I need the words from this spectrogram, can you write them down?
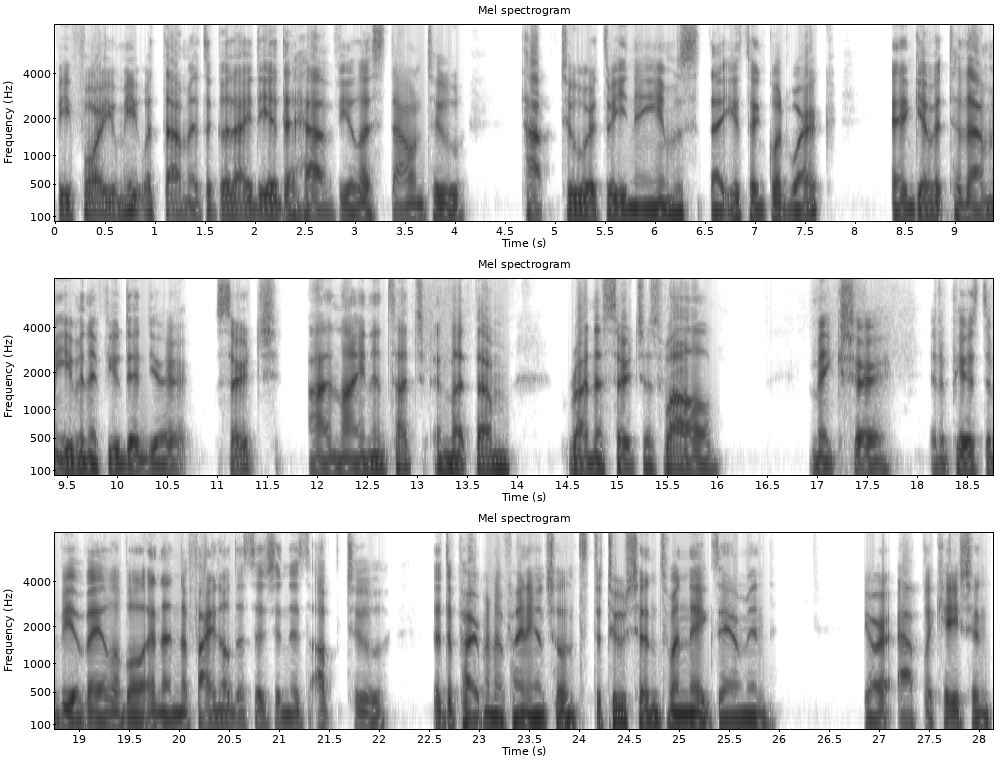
before you meet with them, it's a good idea to have your list down to top two or three names that you think would work and give it to them, even if you did your search online and such, and let them run a search as well. Make sure it appears to be available. And then the final decision is up to the Department of Financial Institutions when they examine your application,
